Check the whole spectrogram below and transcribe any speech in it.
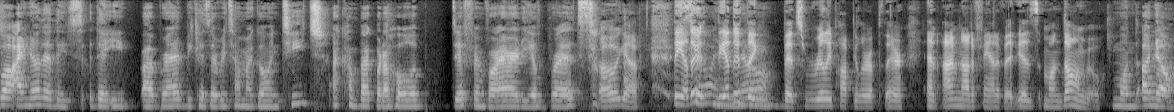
Well, I know that they they eat uh, bread because every time I go and teach, I come back with a whole different variety of breads. Oh yeah. The other So the other know. thing that's really popular up there, and I'm not a fan of it, is mondongo. Mond- oh no,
